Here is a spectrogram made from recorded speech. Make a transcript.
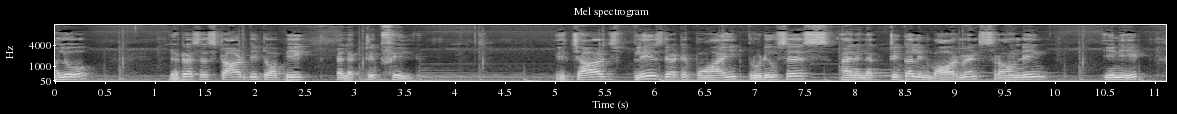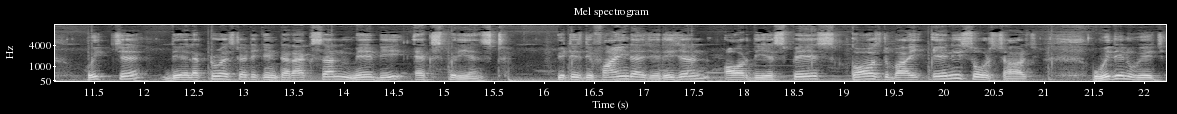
Hello, let us start the topic electric field. A charge placed at a point produces an electrical environment surrounding in it which the electrostatic interaction may be experienced. It is defined as a region or the space caused by any source charge within which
